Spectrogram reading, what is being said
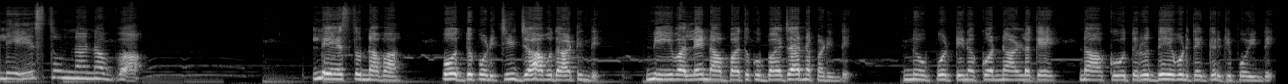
లేస్తున్నానవ్వా. లేస్తున్నావా? పొద్దు పొడిచి జాము దాటింది. నీ వల్లే నా బతుకు బజార్న పడింది. నువ్వు పుట్టిన కొన్నాళ్ళకే నా కూతురు దేవుడి దగ్గరికి పోయింది.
